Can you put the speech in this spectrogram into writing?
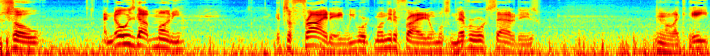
So I know he's got money. It's a Friday. We work Monday to Friday. Almost never work Saturdays. You know, like eight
